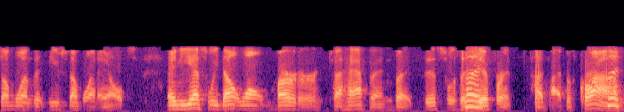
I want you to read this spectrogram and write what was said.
someone that knew someone else. And yes, we don't want murder to happen, but this was a but, different type of crime.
